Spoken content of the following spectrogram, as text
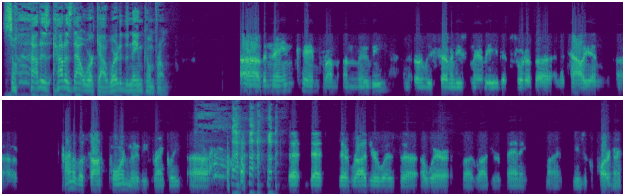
So how does how does that work out? Where did the name come from? Uh, the name came from a movie, an early '70s movie that's sort of a, an Italian, uh, kind of a soft porn movie, frankly. Uh, that that that Roger was uh, aware of, uh, Roger Manning, my musical partner.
